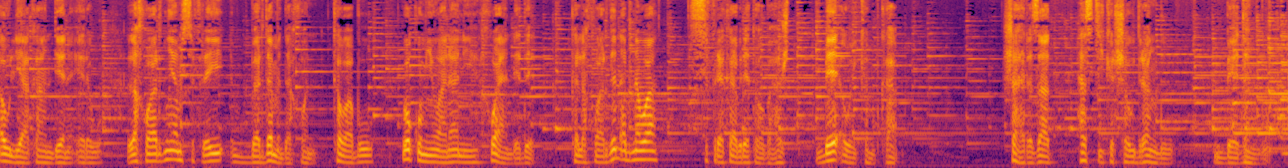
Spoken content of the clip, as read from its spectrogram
ئەو لیاکان دێنە ئێرە و لە خواردنی ئەم سفرەی بەردەمە دەخۆن کەوابوو وەکو میوانانی خۆیان لێدێ کە لە خواردن ئەبنەوە سفرەکە برێتەوە بەهشت بێ ئەوەی کەم بکە شەهرەزاد هەستی کرشە و درەنگ بوو بێدەنگ بوو.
